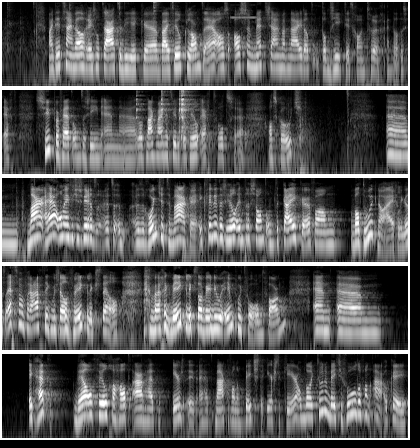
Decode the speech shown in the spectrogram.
Maar dit zijn wel resultaten die ik uh, bij veel klanten, hè, als, als ze match zijn met mij, dat, dan zie ik dit gewoon terug. En dat is echt super vet om te zien. En uh, dat maakt mij natuurlijk ook heel erg trots uh, als coach. Um, maar hè, om eventjes weer het, het, rondje te maken. Ik vind het dus heel interessant om te kijken van... Wat doe ik nou eigenlijk? Dat is echt zo'n vraag die ik mezelf wekelijks stel. Waar ik wekelijks dan weer nieuwe input voor ontvang. En um, ik heb wel veel gehad aan het, eerst, het maken van een pitch de eerste keer. Omdat ik toen een beetje voelde van... Ah, oké...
